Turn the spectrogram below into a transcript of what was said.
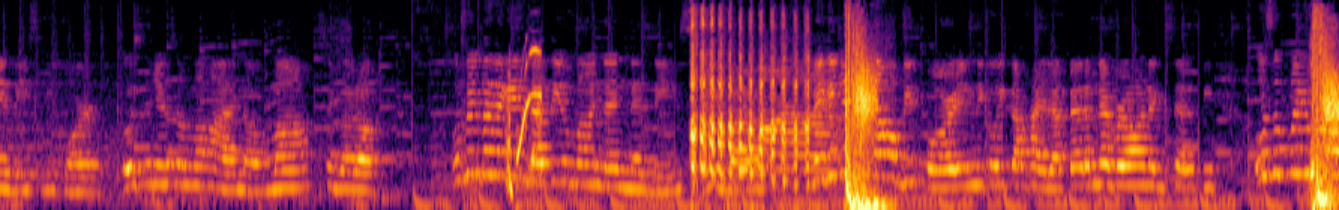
nene days before. Uso niya sa mga ano, mga siguro, uso talaga yung dati yung mga nene days, di ba? May ganyan din ako before, hindi ko ikakaila, pero never ako nag-selfie. Uso pa yung mga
